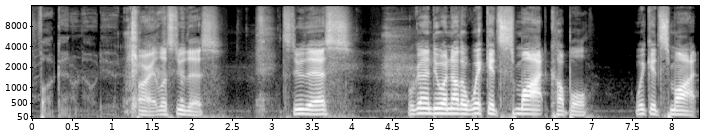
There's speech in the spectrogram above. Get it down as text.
Fuck, I don't know, dude. All right, let's do this. Let's do this. We're to do another Wicked Smart couple. Wicked Smart.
